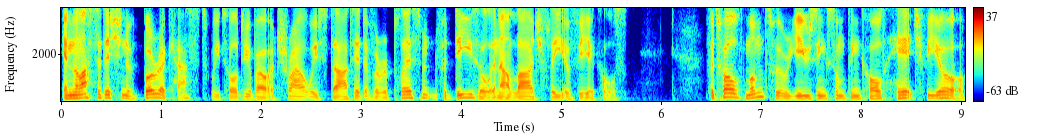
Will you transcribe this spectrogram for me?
In the last edition of Boroughcast, we told you about a trial we started of a replacement for diesel in our large fleet of vehicles. For 12 months, we were using something called HVO,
